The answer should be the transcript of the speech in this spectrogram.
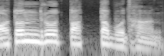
অতন্দ্র তত্ত্বাবধান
